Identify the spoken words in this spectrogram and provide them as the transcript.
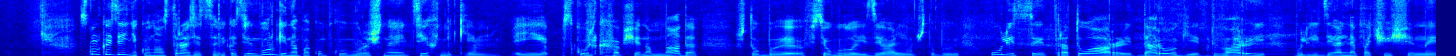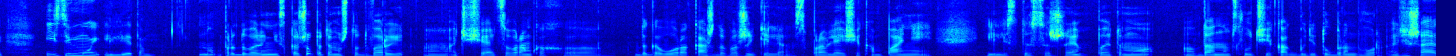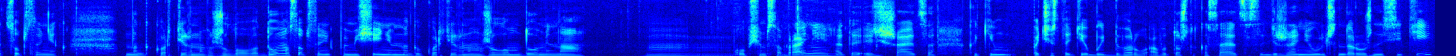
Сколько денег у нас тратится в Екатеринбурге на покупку уборочной техники? И сколько вообще нам надо, чтобы все было идеально? Чтобы улицы, тротуары, дороги, дворы были идеально почищены и зимой, и летом? Ну, про дворы не скажу, потому что дворы э, очищаются в рамках э, договора каждого жителя с управляющей компанией или с ТСЖ, поэтому в данном случае, как будет убран двор, решает собственник многоквартирного жилого дома, собственник помещения в многоквартирном жилом доме на общем собрании это решается, каким по чистоте быть двору. А вот то, что касается содержания улично-дорожной сети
